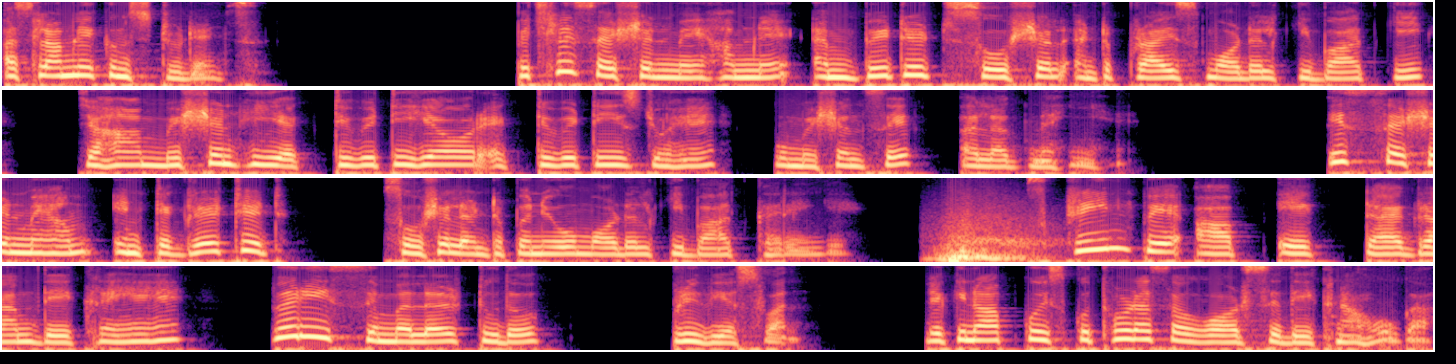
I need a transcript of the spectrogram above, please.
अस्सलाम वालेकुम स्टूडेंट्स। पिछले सेशन में हमने एम्बेडेड सोशल एंटरप्राइज मॉडल की बात की, जहाँ मिशन ही एक्टिविटी है और एक्टिविटीज़ जो हैं, वो मिशन से अलग नहीं हैं। इस सेशन में हम इंटीग्रेटेड सोशल एंटरप्रेन्योर मॉडल की बात करेंगे। स्क्रीन पे आप एक डायग्राम देख रहे हैं very similar to the previous one लेकिन आपको इसको थोड़ा सा गौर से देखना होगा।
